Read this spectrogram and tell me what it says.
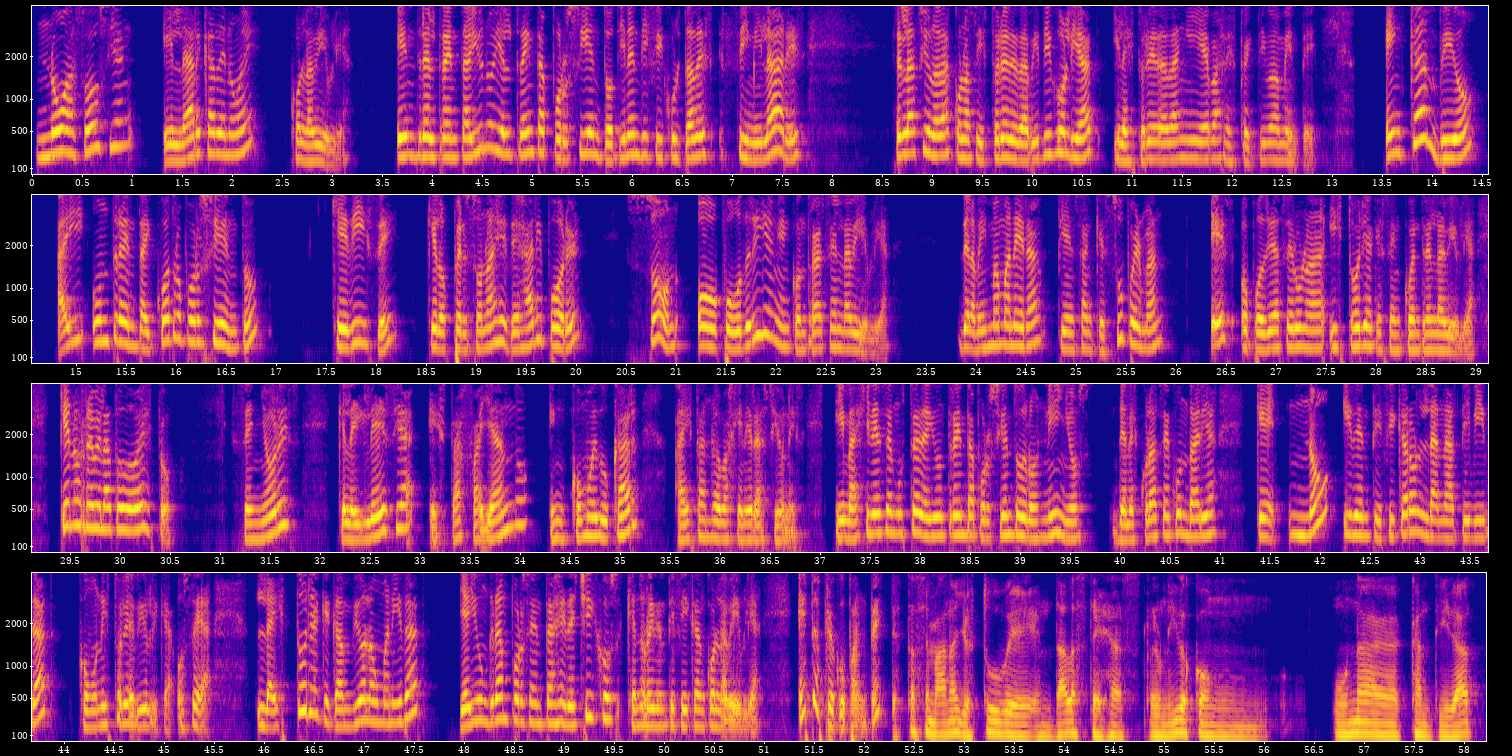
no asocian el arca de Noé con la Biblia. Entre el 31 y el 30% tienen dificultades similares relacionadas con las historias de David y Goliat y la historia de Adán y Eva respectivamente. En cambio, hay un 34% que dice que los personajes de Harry Potter son o podrían encontrarse en la Biblia. De la misma manera, piensan que Superman es o podría ser una historia que se encuentra en la Biblia. ¿Qué nos revela todo esto? Señores, que la iglesia está fallando en cómo educar a estas nuevas generaciones. Imagínense ustedes, hay un 30% de los niños de la escuela secundaria que no identificaron la natividad como una historia bíblica. O sea, la historia que cambió la humanidad y hay un gran porcentaje de chicos que no la identifican con la Biblia. Esto es preocupante. Esta semana yo estuve en Dallas, Texas, reunido con una cantidad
